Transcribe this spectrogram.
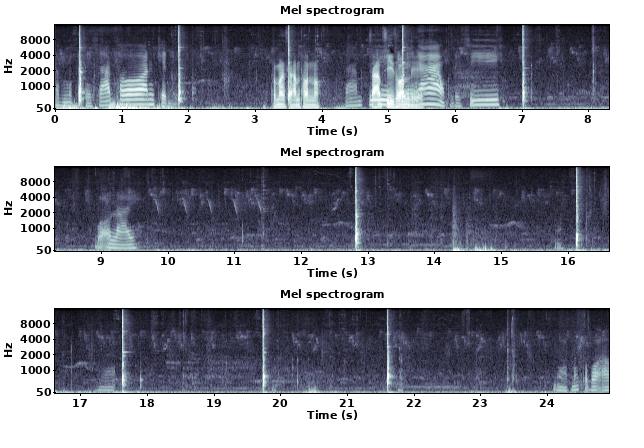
ลำนึงก็ได้สามทอนเข็นประมาณสามทอนเนาะ สามสามสี่ท่อนนี่นี่ ยาวก็ได้สี่บ่เอาหลาย มันก็บ่เอา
